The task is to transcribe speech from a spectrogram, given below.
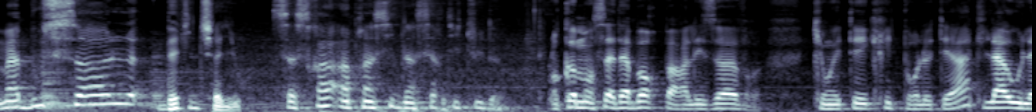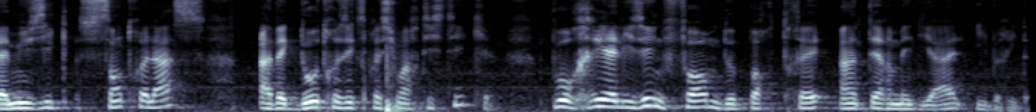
Ma boussole. David Chaillou. Ce sera un principe d'incertitude. On commença d'abord par les œuvres qui ont été écrites pour le théâtre, là où la musique s'entrelace avec d'autres expressions artistiques pour réaliser une forme de portrait intermédial hybride.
